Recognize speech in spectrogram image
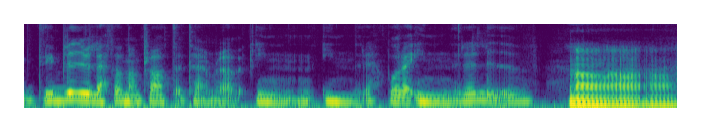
Det blir ju lätt att man pratar i termer av in, inre, våra inre liv. Ja, ja, ja.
